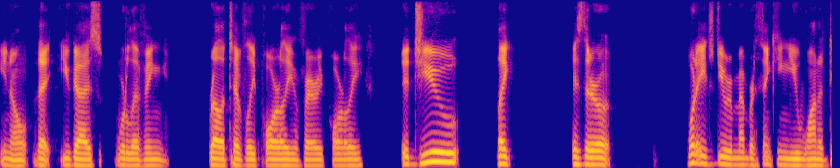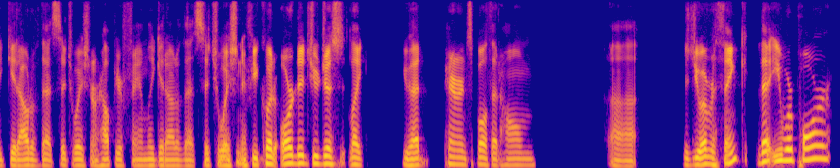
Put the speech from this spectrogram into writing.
you know, that you guys were living relatively poorly or very poorly, did you like, is there a, what age do you remember thinking you wanted to get out of that situation or help your family get out of that situation if you could? Or did you just like, you had parents both at home? Uh, Did you ever think that you were poor,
